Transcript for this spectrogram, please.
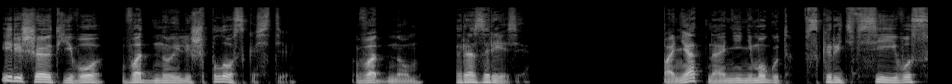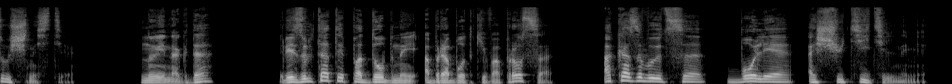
и решают его в одной лишь плоскости, в одном разрезе. Понятно, они не могут вскрыть все его сущности, но иногда результаты подобной обработки вопроса оказываются более ощутительными.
